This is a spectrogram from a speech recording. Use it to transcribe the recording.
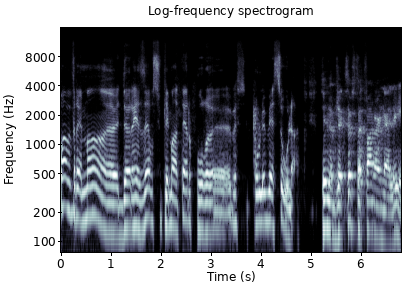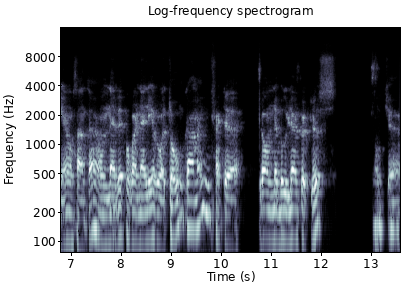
pas vraiment euh, de réserve supplémentaire pour, euh, pour le vaisseau. Là. L'objectif, c'était de faire un aller, hein, on s'entend. On en avait pour un aller-retour quand même. Fait que là, on a brûlé un peu plus. Donc, euh,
